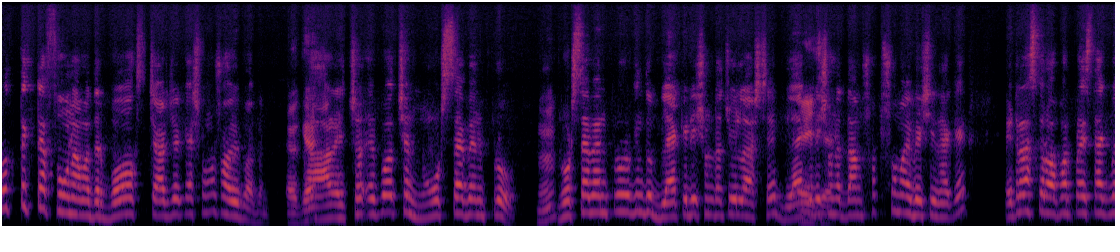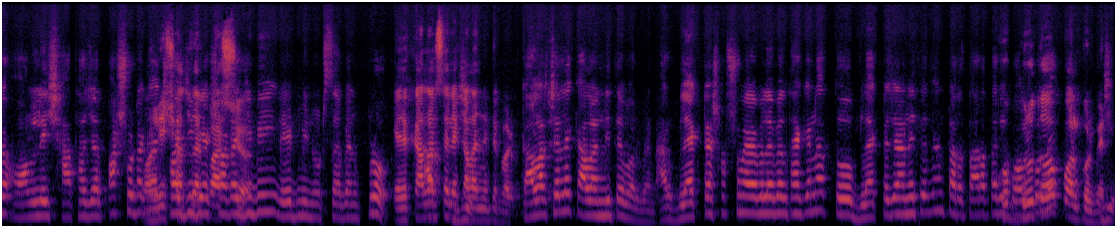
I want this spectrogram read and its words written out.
প্রত্যেকটা ফোন আমাদের বক্স চার্জার ক্যাশ সবই পাবেন। আর এরপর হচ্ছে Note seven pro Note seven pro কিন্তু ব্ল্যাক এডিশনটা চলে আসছে। ব্ল্যাক। এডিশনের দাম সবসময় বেশি থাকে। এটার আজকের অফার প্রাইস থাকবে অনলি সাত হাজার পাঁচশো টাকা Only ছয় জিবি একশো GB Redmi Note seven pro এটা কালার চাইলে কালার নিতে পারবেন। কালার চাইলে কালার নিতে পারবেন। আর ব্ল্যাকটা সবসময় অ্যাভেলেবেল থাকে না তো ব্ল্যাকটা যারা নিতে চান তারা তাড়াতাড়ি কল দ্রুত কল করবেন। জি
